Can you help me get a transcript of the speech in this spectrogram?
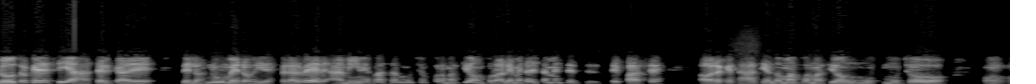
lo otro que decías acerca de, de los números y de esperar ver, a mí me pasa mucha información, probablemente directamente te, pase ahora que estás haciendo más formación mucho, con,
